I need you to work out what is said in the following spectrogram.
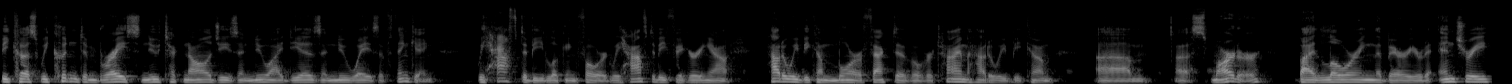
because we couldn't embrace new technologies and new ideas and new ways of thinking. We have to be looking forward. We have to be figuring out how do we become more effective over time? How do we become um, uh, smarter by lowering the barrier to entry,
